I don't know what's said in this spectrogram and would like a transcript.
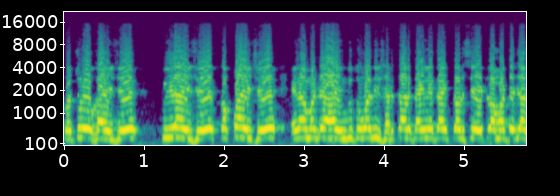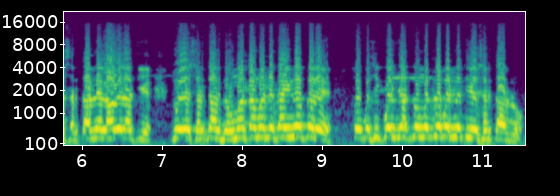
કચરો ખાય છે, પીડાય છે, કપાય છે, એના માટે આ હિન્દુત્વવાદી સરકાર કાંઈ ને કાંઈ કરશે એટલા માટે જ આ સરકારને લાવેલા છીએ. જો એ સરકાર ગૌ માતા માટે કાંઈ ન કરે, તો પછી કોઈ જાતનો મતલબ જ નથી એ સરકારનો.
